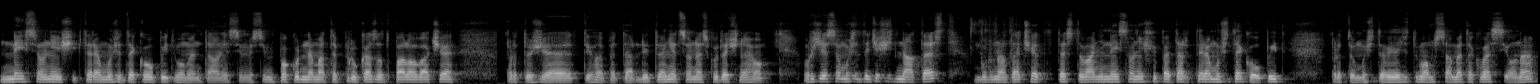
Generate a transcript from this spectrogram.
nejsilnější, které můžete koupit momentálně, si myslím, pokud nemáte průkaz odpalovače, protože tyhle petardy to je něco neskutečného. Určitě se můžete těšit na test, budu natáčet testování nejsilnějších petard, které můžete koupit, proto můžete vidět, že tu mám samé takové silné.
